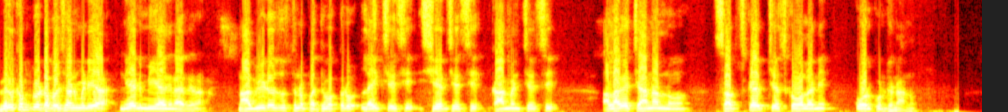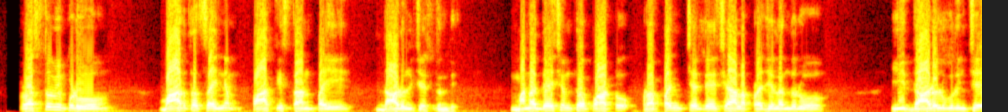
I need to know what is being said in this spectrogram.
Welcome to double seven media. నేను మీ ఆదినారాయణ. నా వీడియో చూస్తున్న ప్రతి ఒక్కరూ లైక్ చేసి షేర్ చేసి కామెంట్ చేసి అలాగే ఛానల్ను సబ్స్క్రైబ్ చేసుకోవాలని కోరుకుంటున్నాను. ప్రస్తుతం ఇప్పుడు భారత సైన్యం పాకిస్తాన్పై దాడులు చేస్తుంది. మన దేశంతో పాటు ప్రపంచ దేశాల ప్రజలందరూ ఈ దాడుల గురించే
